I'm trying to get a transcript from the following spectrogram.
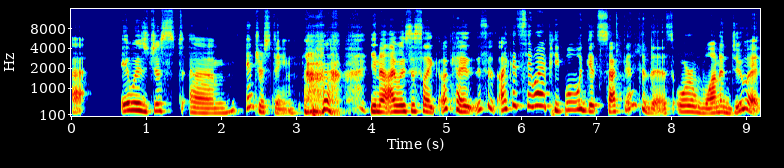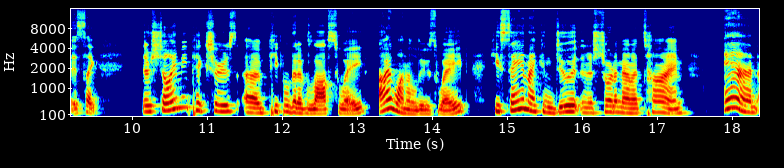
uh, it was just um, interesting. you know, I was just like, okay, this is, I could see why people would get sucked into this or want to do it. It's like they're showing me pictures of people that have lost weight. I want to lose weight. He's saying I can do it in a short amount of time. And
